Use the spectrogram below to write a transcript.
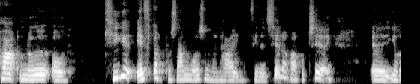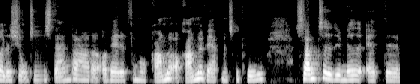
har noget at kigge efter på samme måde, som man har i den finansielle rapportering, øh, i relation til standarder, og hvad er det for nogle ramme og rammeværk, man skal bruge. Samtidig med, at øh,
